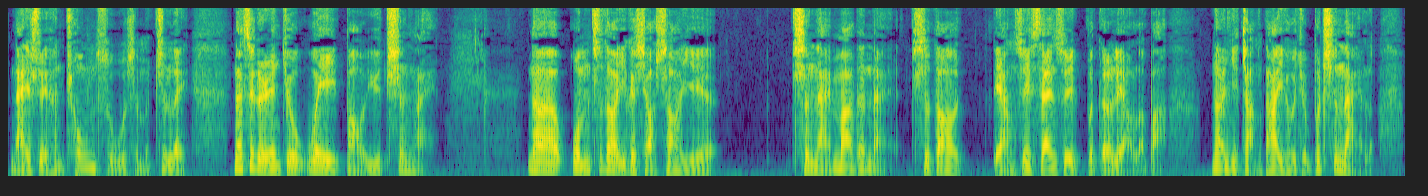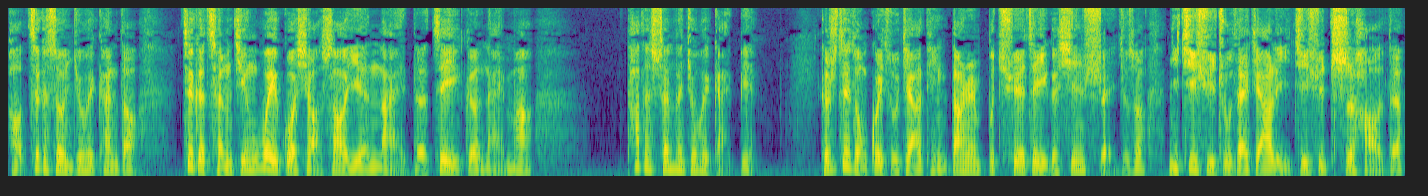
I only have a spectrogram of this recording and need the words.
奶水很充足，什么之类。那这个人就喂宝玉吃奶。那我们知道，一个小少爷吃奶妈的奶，吃到两岁三岁不得了了吧？那你长大以后就不吃奶了。好，这个时候你就会看到，这个曾经喂过小少爷奶的这个奶妈，她的身份就会改变。可是这种贵族家庭当然不缺这一个薪水，就是说你继续住在家里，继续吃好的，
